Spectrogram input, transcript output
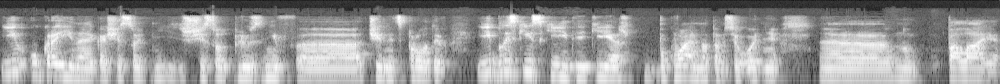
і Україна, яка 600, дні- 600 плюс днів е, чинить спротив, і близький схід, який аж буквально там сьогодні е, ну. Палає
